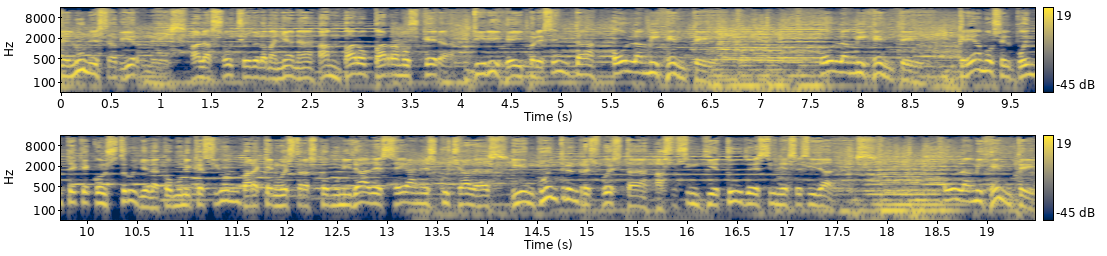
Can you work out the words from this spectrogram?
De lunes a viernes a las 8 de la mañana, Amparo Parra Mosquera dirige y presenta Hola mi gente. Hola mi gente. Creamos el puente que construye la comunicación para que nuestras comunidades sean escuchadas y encuentren respuesta a sus inquietudes y necesidades. Hola mi gente.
